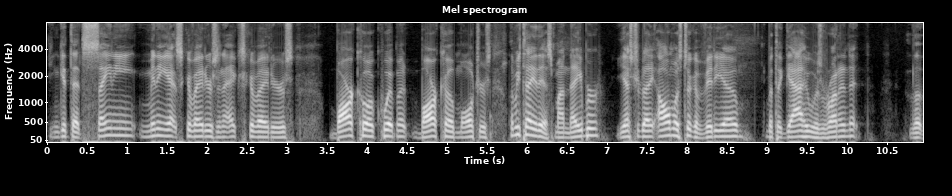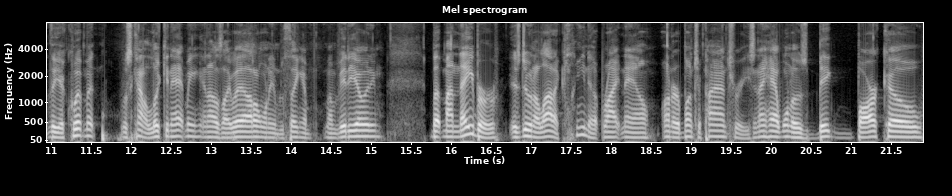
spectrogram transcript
You can get that SANY mini excavators and excavators, Barko equipment, Barko mulchers. Let me tell you this: my neighbor yesterday I almost took a video, but the guy who was running it, the, the equipment was kind of looking at me, and I was like, "Well, I don't want him to think I'm, I'm videoing him." But my neighbor is doing a lot of cleanup right now under a bunch of pine trees, and they have one of those big Barko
